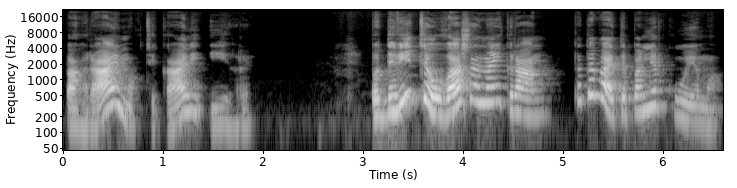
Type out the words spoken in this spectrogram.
пограємо в цікаві ігри. Подивіться уважно на екран та давайте поміркуємо.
